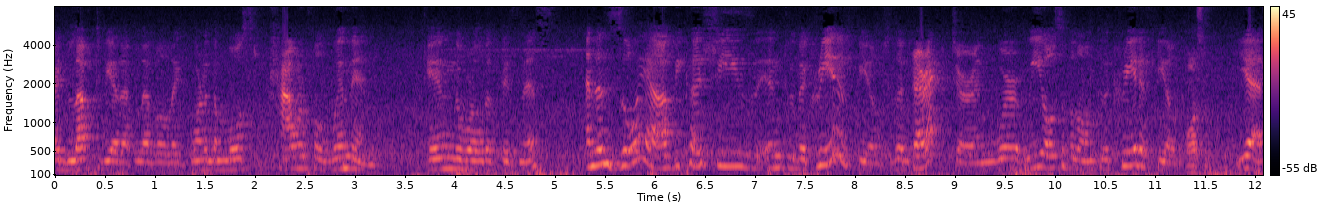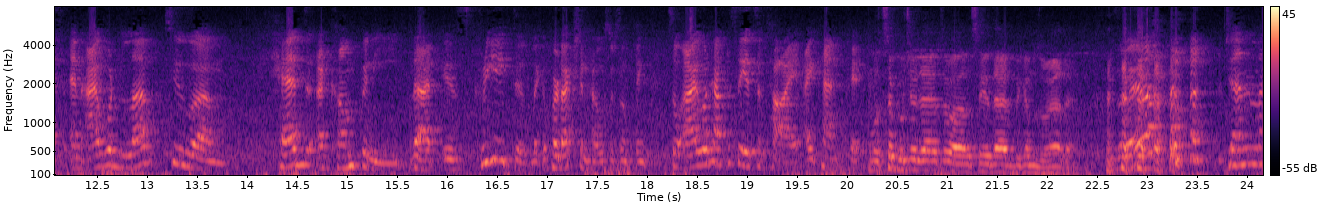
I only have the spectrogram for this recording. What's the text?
I'd love to be at that level, like one of the most powerful women in the world of business. And then Zoya, because she's into the creative field, she's a director, and we're, we also belong to the creative field. awesome Yes, and I would love to um, head a company that is creative, like a production house or something. So I would have to say it's a tie. I can't pick. मुझसे पूछा जाए तो I'll say that becomes Zoya then Zoya? जन्म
